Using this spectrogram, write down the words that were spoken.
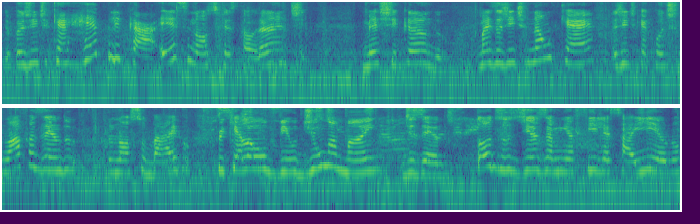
depois a gente quer replicar esse nosso restaurante mexicano, mas a gente não quer, a gente quer continuar fazendo no nosso bairro, porque ela ouviu de uma mãe dizendo: todos os dias a minha filha saía, eu não,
